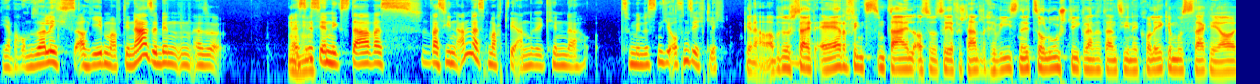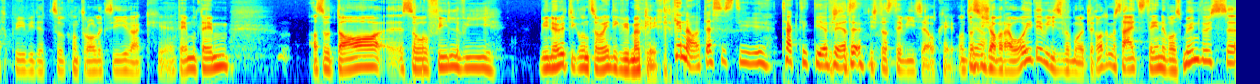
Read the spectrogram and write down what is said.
ja, warum soll ich es auch jedem auf die Nase binden? Also, mhm. es ist ja nichts da, was, was ihn anders macht wie andere Kinder. Zumindest nicht offensichtlich. Genau, aber du hast gesagt, er findet es zum Teil, also sehr verständlicherweise, nicht so lustig, wenn er dann seinen Kollegen muss sagen, ja, ich bin wieder zur Kontrolle gewesen, wegen dem und dem. Also da so viel wie, wie nötig und so wenig wie möglich. Genau, das ist die Taktik, die er fährt. Ist das, ist das Devise, okay. Und das ja. ist aber auch eure Devise vermutlich, oder? Man sagt es denen, was müssen wissen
